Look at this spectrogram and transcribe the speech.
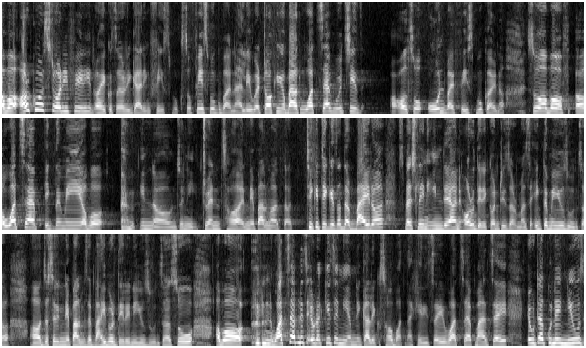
अब अर्को स्टोरी फेरि रहेको छ रिगार्डिङ फेसबुक सो फेसबुक भन्नाले we're talking about WhatsApp which is also own by Facebook होइन सो अब वाट्सएप एकदमै अब इन हुन्छ नि ट्रेन्ड छ होइन नेपालमा त ठिकै ठिकै छ तर बाहिर स्पेसली इन इन्डिया अनि अरू धेरै कन्ट्रिजहरूमा चाहिँ एकदमै युज हुन्छ। अ, जसरी नेपालमा चाहिँ भाइबर धेरै नै युज हुन्छ। सो अब वाट्सएपले चाहिँ एउटा के चाहिँ नियम निकालेको छ भन्दाखेरि चाहिँ वाट्सएपमा चाहिँ एउटा कुनै news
